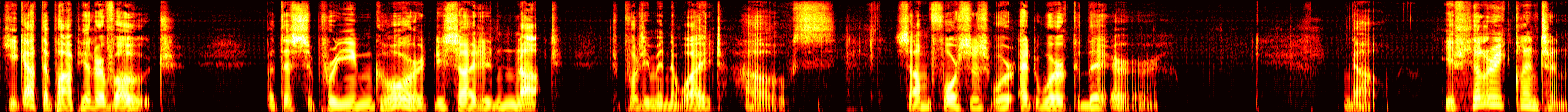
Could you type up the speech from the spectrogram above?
he got the popular vote, but the Supreme Court decided not to put him in the White House. Some forces were at work there. Now, if Hillary Clinton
